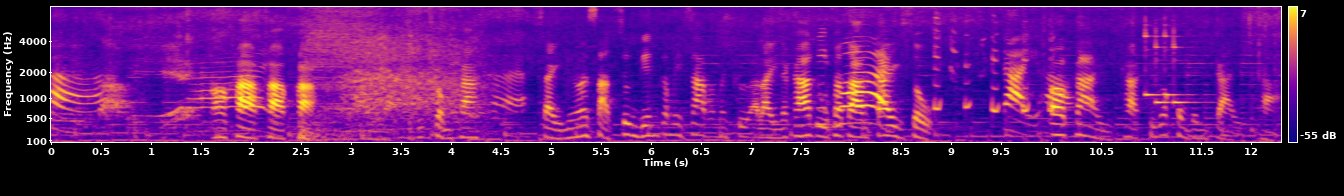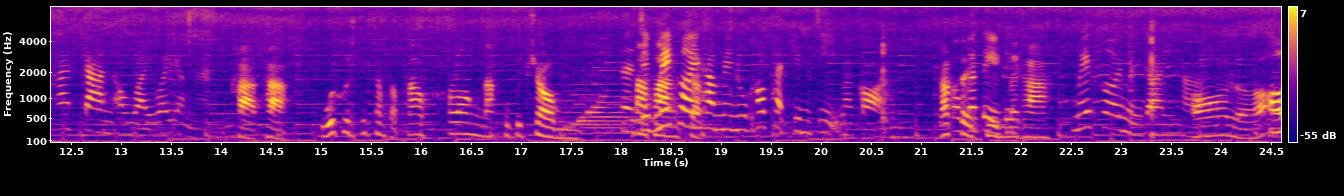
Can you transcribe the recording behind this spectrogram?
ค่ะอ๋อค่ะค่ะค่ะคุณผู้ชมคะค่ะใส่เนื้อสัตว์ซึ่งเดียนก็ไม่ทราบว่ามันคืออะไรนะคะคิดูดท่าว่าทางใกล้สุกไก่เอค่ะอไก่ค่ะคิดว่าคงเป็นไก่ค่ะ คาดการณ์เอาไว้ว่าอย่างนั้น ค่ะค่ะอุ้ยคุณคิดทำกับข้าวคล่องนักคุณผู้ชมแต่จิ๊บไม่เคยทำเมนูข้าวผัดกิมจิมาก่อน แล้วเคยกินไหมคะไม่เคยเหมือนกันค่ะ อ๋อเหรอ อ๋อ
